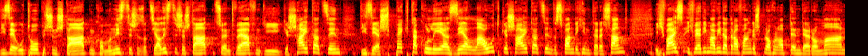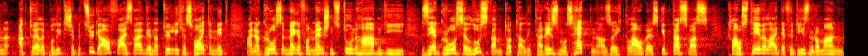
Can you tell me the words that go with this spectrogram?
diese utopischen Staaten, kommunistische, sozialistische Staaten zu entwerfen, die gescheitert sind, die sehr spektakulär, sehr laut gescheitert sind. Das fand ich interessant. Ich weiß, ich werde immer wieder darauf angesprochen, ob denn der Roman aktuelle politische Bezüge aufweist, weil wir natürlich es heute mit einer großen Menge von Menschen zu tun haben, die sehr große Lust am Totalitarismus hätten. Also ich glaube, es gibt das, was Klaus Teveley, der für diesen Roman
